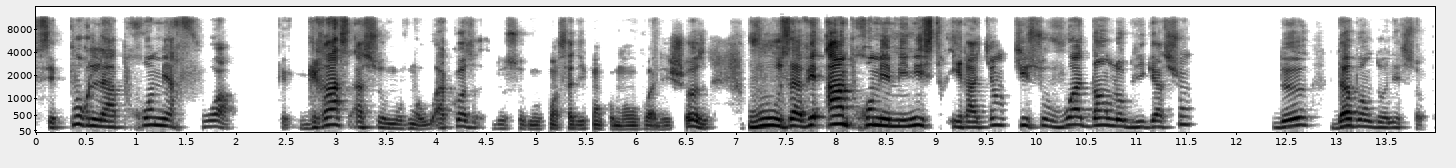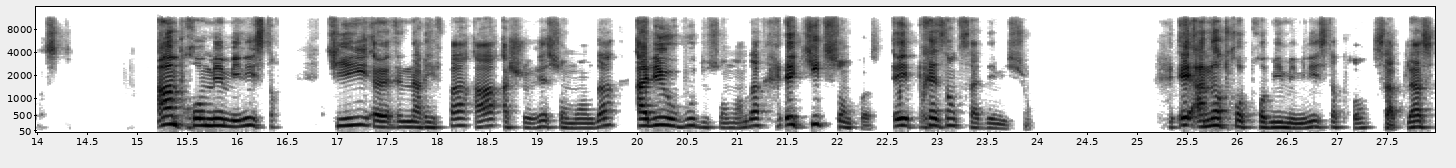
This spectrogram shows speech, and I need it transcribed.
c'est pour la première fois grâce à ce mouvement ou à cause de ce mouvement, ça dépend comment on voit les choses, vous avez un premier ministre irakien qui se voit dans l'obligation d'abandonner ce poste. Un premier ministre qui euh, n'arrive pas à achever son mandat, aller au bout de son mandat et quitte son poste et présente sa démission et un autre Premier ministre prend sa place,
